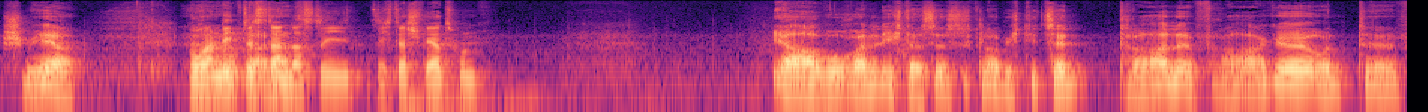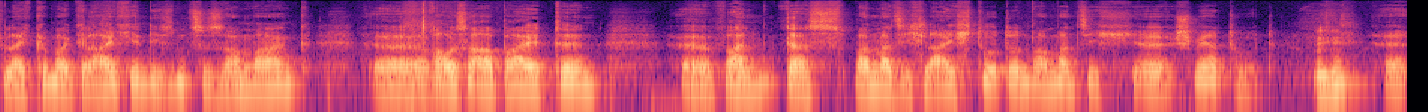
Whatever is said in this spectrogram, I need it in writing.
schwer. Woran liegt es dann, dass sie sich das schwer tun? Ja, woran liegt das? Das ist, glaube ich, die zentrale Frage und äh, vielleicht können wir gleich in diesem Zusammenhang äh, rausarbeiten, äh, wann, das, wann man sich leicht tut und wann man sich äh, schwer tut. Mhm, äh,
